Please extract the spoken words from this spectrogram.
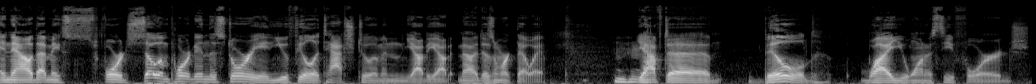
and now that makes Forge so important in the story, and you feel attached to him, and yada yada. No, it doesn't work that way. Mm-hmm. You have to build why you want to see Forge,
